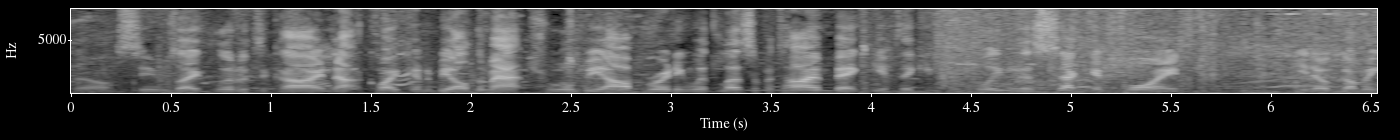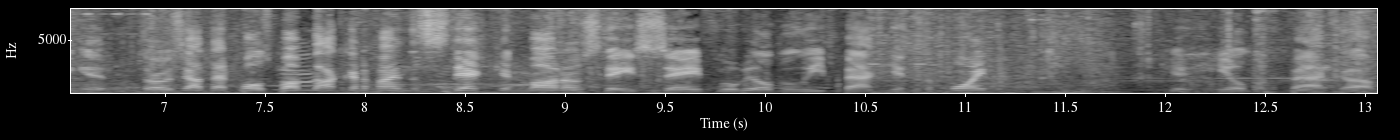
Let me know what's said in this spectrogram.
So seems like Lunatic-Hai not quite going to be able to match. Will be operating with less of a time bank if they can complete the second point. You know, coming in, throws out that pulse bomb, not going to find the stick, and Mano stays safe. We'll be able to leap back into the point, get healed back up.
